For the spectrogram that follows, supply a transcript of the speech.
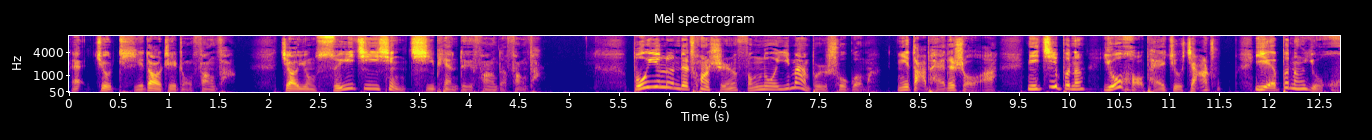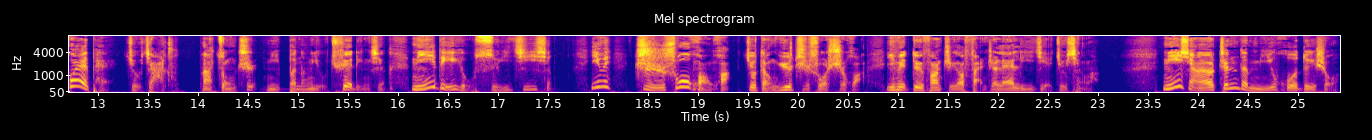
哎，就提到这种方法，叫用随机性欺骗对方的方法。博弈论的创始人冯诺依曼不是说过吗？你打牌的时候啊，你既不能有好牌就加注，也不能有坏牌就加注啊。总之，你不能有确定性，你得有随机性。因为只说谎话就等于只说实话，因为对方只要反着来理解就行了。你想要真的迷惑对手，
